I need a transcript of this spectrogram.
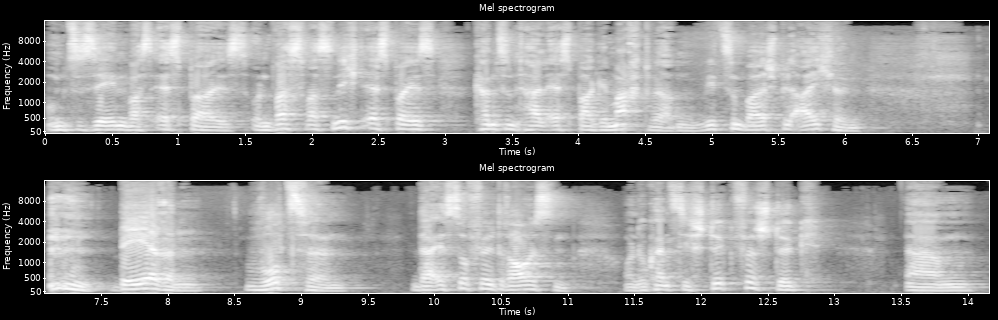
um zu sehen, was essbar ist. Und was, was nicht essbar ist, kann zum Teil essbar gemacht werden, wie zum Beispiel Eicheln, Beeren, Wurzeln. Da ist so viel draußen. Und du kannst dich Stück für Stück ähm,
